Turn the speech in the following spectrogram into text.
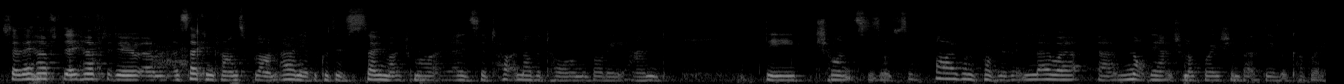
So they have to, they have to do um, a second transplant earlier because it's so much more. It's a another toll on the body, and the chances of survival are probably a bit lower. Um, not the actual operation, but the recovery.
